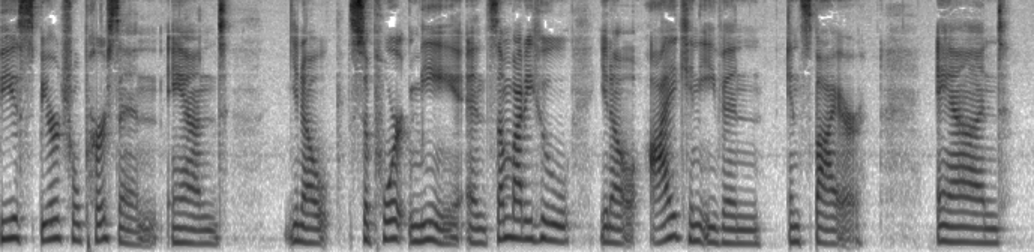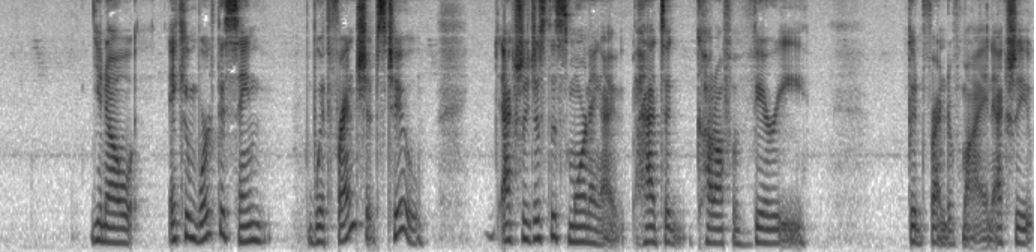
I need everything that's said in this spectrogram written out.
be a spiritual person and you know, support me and somebody who, you know, I can even inspire. And, you know, it can work the same with friendships too. Actually, just this morning, I had to cut off a very good friend of mine. Actually,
